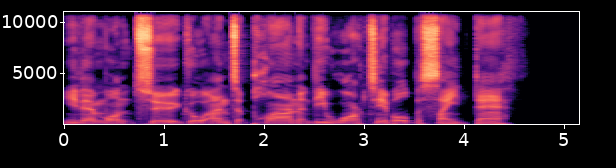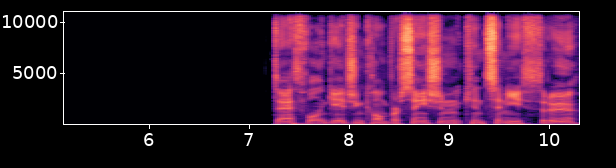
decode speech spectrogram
You then want to go and plan the war table beside Death. Death will engage in conversation, continue through,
